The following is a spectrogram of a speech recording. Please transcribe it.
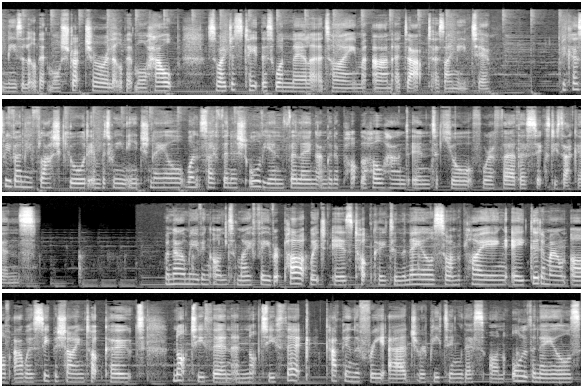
needs a little bit more structure or a little bit more help. So I just take this one nail at a time and adapt as I need to. Because we've only flash cured in between each nail, once I've finished all the infilling, I'm going to pop the whole hand in to cure for a further 60 seconds. We're now moving on to my favourite part, which is top coating the nails. So I'm applying a good amount of our Super Shine top coat, not too thin and not too thick, capping the free edge, repeating this on all of the nails,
